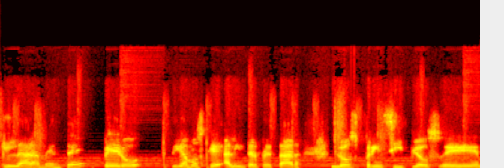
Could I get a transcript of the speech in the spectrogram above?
claramente, pero digamos que al interpretar los principios eh,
